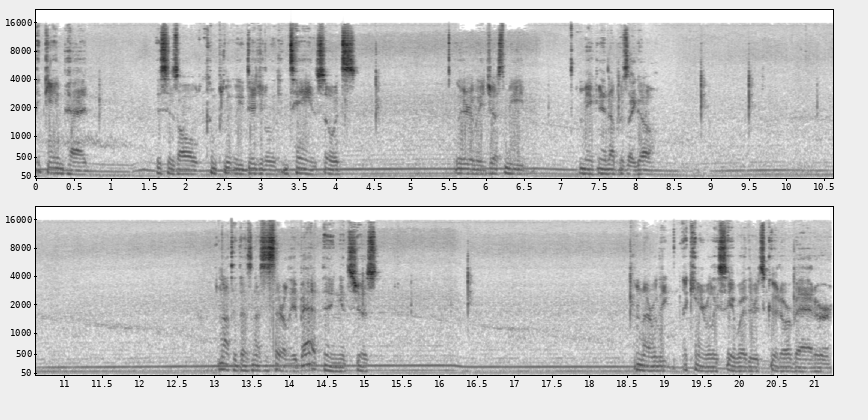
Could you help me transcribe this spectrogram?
a gamepad this is all completely digitally contained so it's literally just me making it up as I go Not that that's necessarily a bad thing, it's just. I'm not really. I can't really say whether it's good or bad or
